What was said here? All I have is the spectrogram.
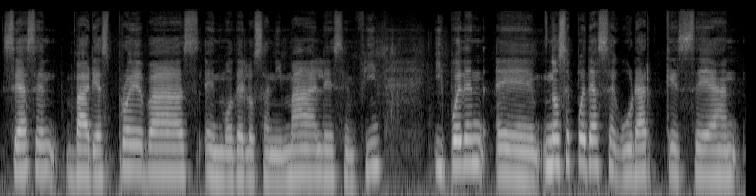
se hacen varias pruebas en modelos animales, en fin, y pueden, eh, no se puede asegurar que sean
